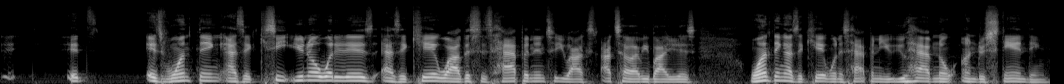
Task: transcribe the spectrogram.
it, it's it's one thing as a see, you know what it is as a kid. While this is happening to you, I I tell everybody this. One thing as a kid when it's happening to you, you have no understanding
